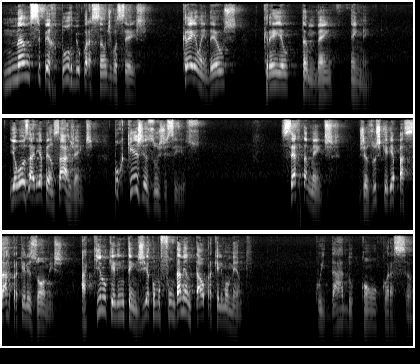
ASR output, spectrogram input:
Não se perturbe o coração de vocês. Creiam em Deus, creiam também em mim. E eu ousaria pensar, gente, por que Jesus disse isso? Certamente, Jesus queria passar para aqueles homens aquilo que ele entendia como fundamental para aquele momento. Cuidado com o coração.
